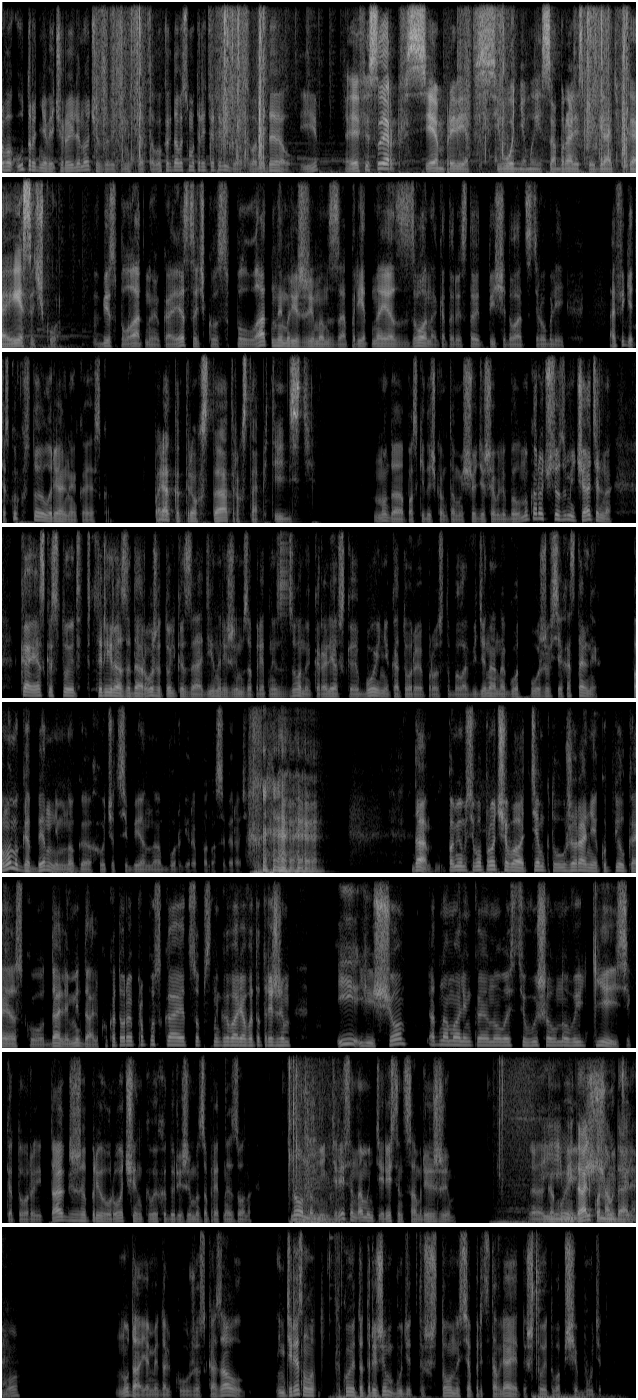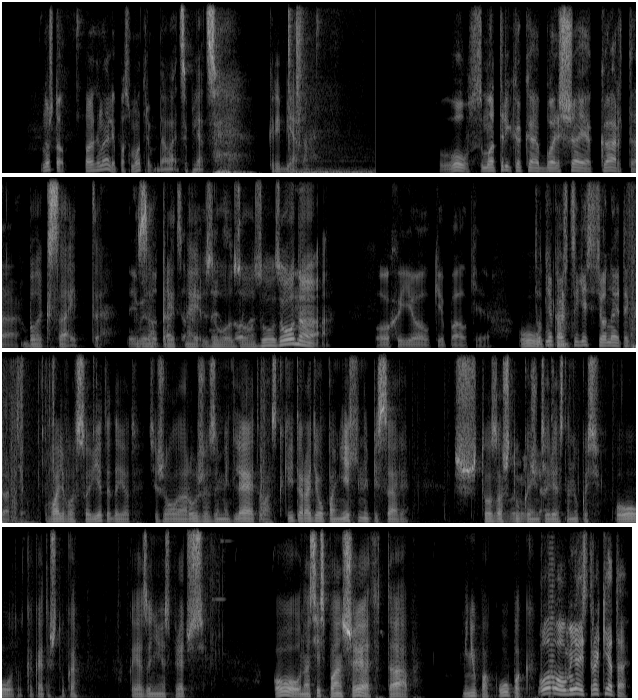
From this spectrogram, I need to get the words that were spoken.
доброго утра, дня, вечера или ночи, в зависимости от того, когда вы смотрите это видео. С вами Дэл и... Эфисерк, всем привет! Сегодня мы собрались поиграть в кс-очку. В бесплатную кс с платным режимом «Запретная зона», который стоит 1020 рублей. Офигеть, а сколько стоила реальная кс -ка? Порядка 300-350. Ну да, по скидочкам там еще дешевле было. Ну, короче, все замечательно кс стоит в три раза дороже только за один режим запретной зоны. Королевская бойня, которая просто была введена на год позже всех остальных. По-моему, Габен немного хочет себе на бургеры понасобирать. Да, помимо всего прочего, тем, кто уже ранее купил кс дали медальку, которая пропускает, собственно говоря, в этот режим. И еще Одна маленькая новость. Вышел новый кейсик, который также приурочен к выходу режима «Запретная зона». Но он нам не интересен, нам интересен сам режим. Э, И медальку нам дали. дерьмо? Ну да, я медальку уже сказал. Интересно, вот какой этот режим будет, что он из себя представляет и что это вообще будет. Ну что, погнали, посмотрим. Давай цепляться к ребятам. Воу, смотри, какая большая карта. Blacksite. Запретная зо зо зо зона. Ох, елки-палки. Тут, мне кажется, есть все на этой карте. Valve советы дает. Тяжелое оружие замедляет вас. Какие-то радиопомехи написали. Что за штука интересная? Ну-ка. О, тут какая-то штука. Я за нее спрячусь. О, у нас есть планшет. Тап. Меню покупок. О, у меня есть ракета.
